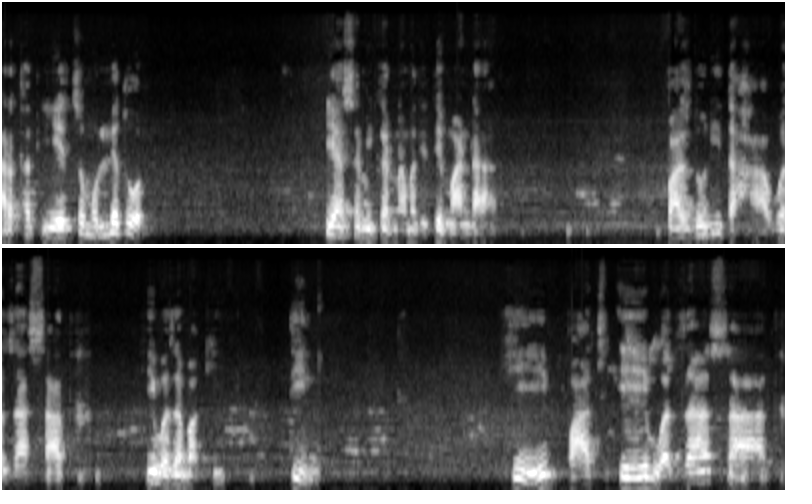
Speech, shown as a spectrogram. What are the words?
अर्थात एच मूल्य दोन. या समीकरणामध्ये ते मांडा. पाच दोन्ही दहा वजा सात ही वजा बाकी तीन. ही पाच ए वजा सात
